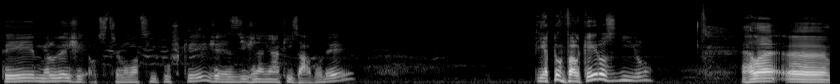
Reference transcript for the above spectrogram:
ty miluješ i odstřelovací pušky, že jezdíš na nějaký závody. Je to velký rozdíl? Hele, eh,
